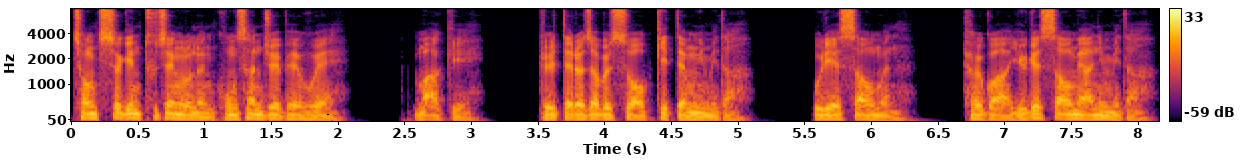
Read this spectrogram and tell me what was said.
정치적인 투쟁으로는 공산주의 배후에 마귀를 때려잡을 수 없기 때문입니다. 우리의 싸움은 혈과 육의 싸움이 아닙니다.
